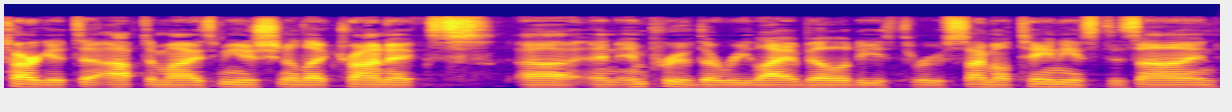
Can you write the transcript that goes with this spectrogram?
target to optimize munition electronics uh, and improve their reliability through simultaneous design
